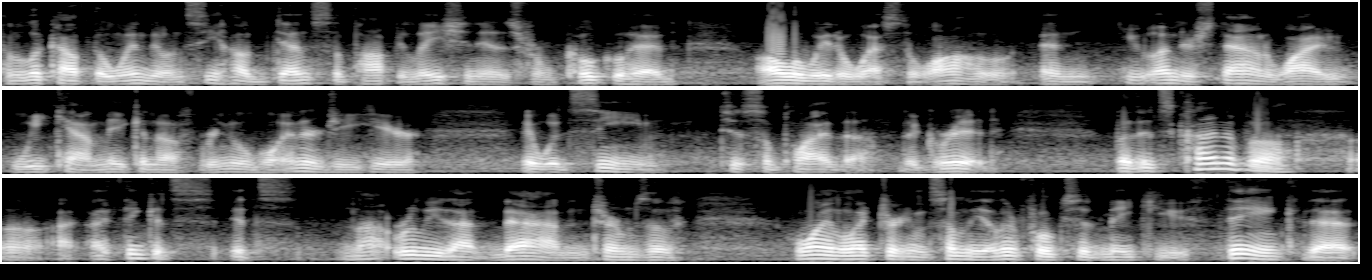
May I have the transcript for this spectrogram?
and look out the window and see how dense the population is from Koko Head all the way to West Oahu, and you understand why we can't make enough renewable energy here, it would seem, to supply the, the grid. But it's kind of a, uh, I think it's, it's not really that bad in terms of Hawaiian Electric and some of the other folks that make you think that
